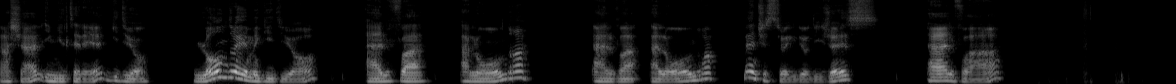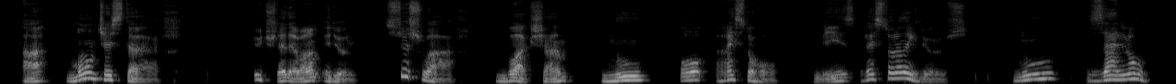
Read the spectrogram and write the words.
Rachel İngiltere'ye gidiyor. Londra'ya mı gidiyor? Elle va à Londres. Elle va à Londres. Manchester'a gidiyor diyeceğiz. Elle va à Manchester. Üçle devam ediyorum. Ce soir, bu akşam, nous au restaurant. Biz restorana gidiyoruz. Nous allons.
